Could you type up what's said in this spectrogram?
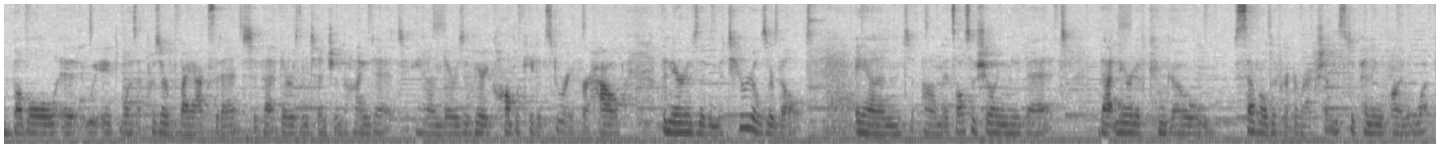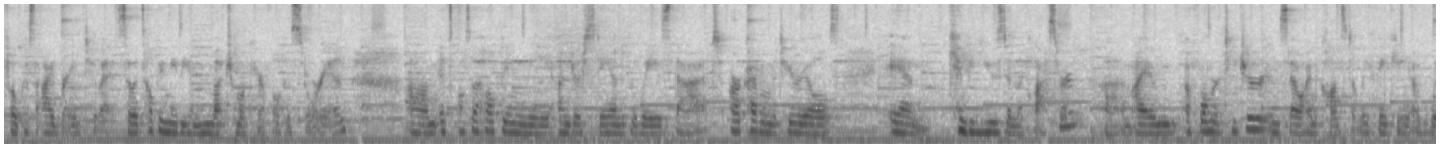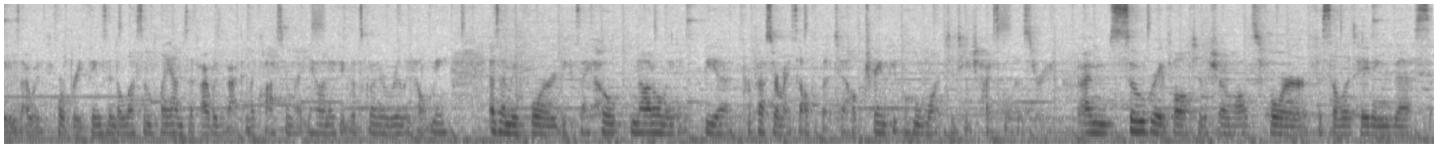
bubble, it, it, wasn't preserved by accident, that there's intention behind it, and there's a very complicated story for how the narratives of the materials are built. And um, it's also showing me that that narrative can go several different directions depending on what focus I bring to it. So it's helping me be a much more careful historian. Um, it's also helping me understand the ways that archival materials and can be used in the classroom. Um, I am a former teacher and so I'm constantly thinking of ways I would incorporate things into lesson plans if I was back in the classroom right now and I think that's going to really help me as I move forward because I hope not only to be a professor myself but to help train people who want to teach high school history. I'm so grateful to the Schoenwalds for facilitating this.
